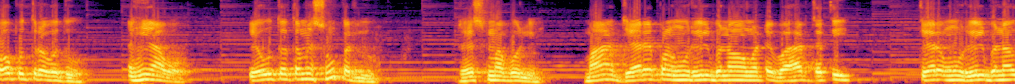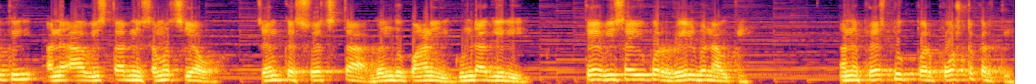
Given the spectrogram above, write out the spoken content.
અપુત્રવધુ પુત્રવધુ અહીં આવો. એવું તો તમે શું કર્યું? રેશમા બોલી, માં, જ્યારે પણ હું રીલ બનાવવા માટે બહાર જતી, ત્યારે હું રીલ બનાવતી અને આ વિસ્તારની સમસ્યાઓ જેમ કે સ્વચ્છતા, ગંદુ પાણી, ગુંડાગીરી, તે વિષય ઉપર રીલ બનાવતી અને ફેસબુક પર પોસ્ટ કરતી.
